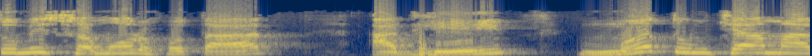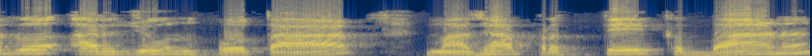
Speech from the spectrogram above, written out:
तुम्ही समोर होतात आधी म तुमच्या माग अर्जुन होता माझा प्रत्येक बाण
